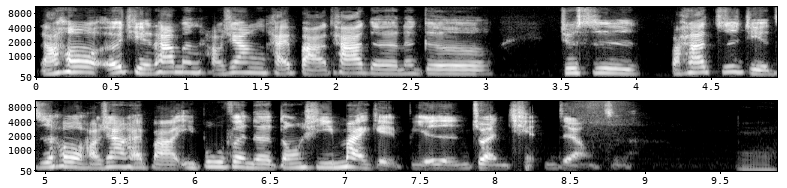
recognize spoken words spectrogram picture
然后，而且他们好像还把他的那个，就是把他肢解之后，好像还把一部分的东西卖给别人赚钱这样子。哦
